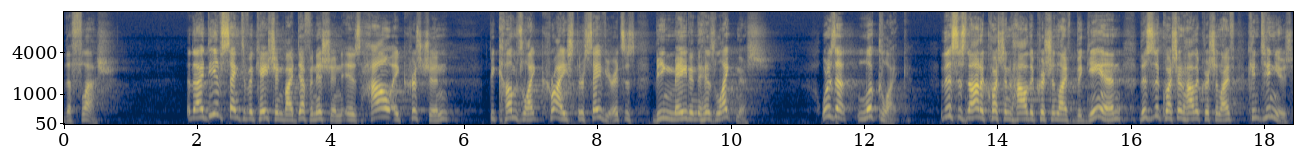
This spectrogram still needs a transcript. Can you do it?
the flesh? The idea of sanctification, by definition, is how a Christian becomes like Christ, their Savior. It's as being made into His likeness. What does that look like? This is not a question of how the Christian life began. This is a question of how the Christian life continues.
